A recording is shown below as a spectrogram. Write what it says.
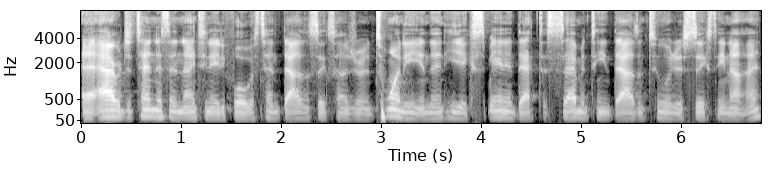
An average attendance in 1984 was 10,620, and then he expanded that to 17,269.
